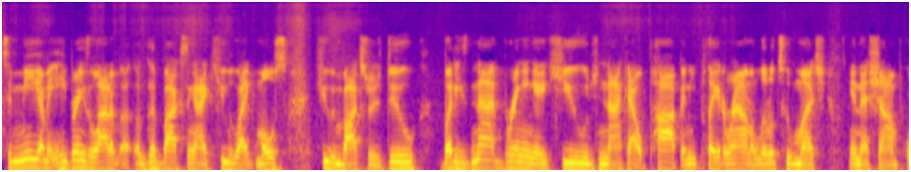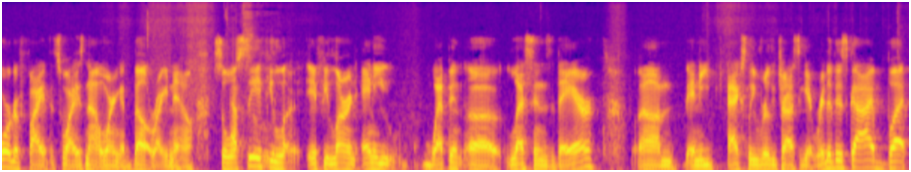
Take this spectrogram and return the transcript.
to me, I mean, he brings a lot of a, a good boxing IQ, like most Cuban boxers do. But he's not bringing a huge knockout pop, and he played around a little too much in that Shawn Porter fight. That's why he's not wearing a belt right now. So we'll Absolutely. see if he if he learned any weapon uh, lessons there, um, and he actually really tries to get rid of this guy. But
